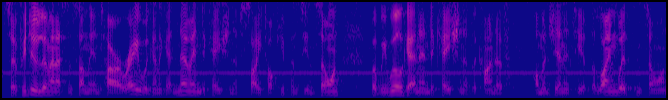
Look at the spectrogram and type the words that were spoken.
So if we do luminescence on the entire array, we're going to get no indication of site occupancy and so on, but we will get an indication of the kind of homogeneity of the line widths and so on,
